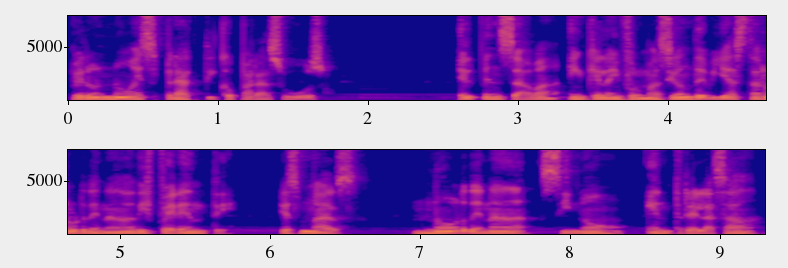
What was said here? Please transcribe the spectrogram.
pero no es práctico para su uso. Él pensaba en que la información debía estar ordenada diferente, es más, no ordenada, sino entrelazada.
